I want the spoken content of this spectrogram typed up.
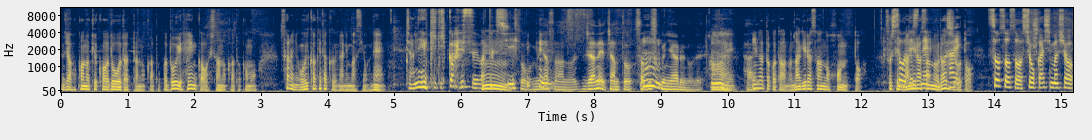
じゃあ他の曲はどうだったのかとか、どういう変化をしたのかとかもさらに追いかけたくなりますよね。じゃあね聞き返す私、そう皆さんあのじゃあねちゃんとサブスクにあるので、うんはい。はい気になった方はあのなぎらさんの本と、そしてなぎらさんのラジオと、はい。そうそうそう紹介しましょう。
